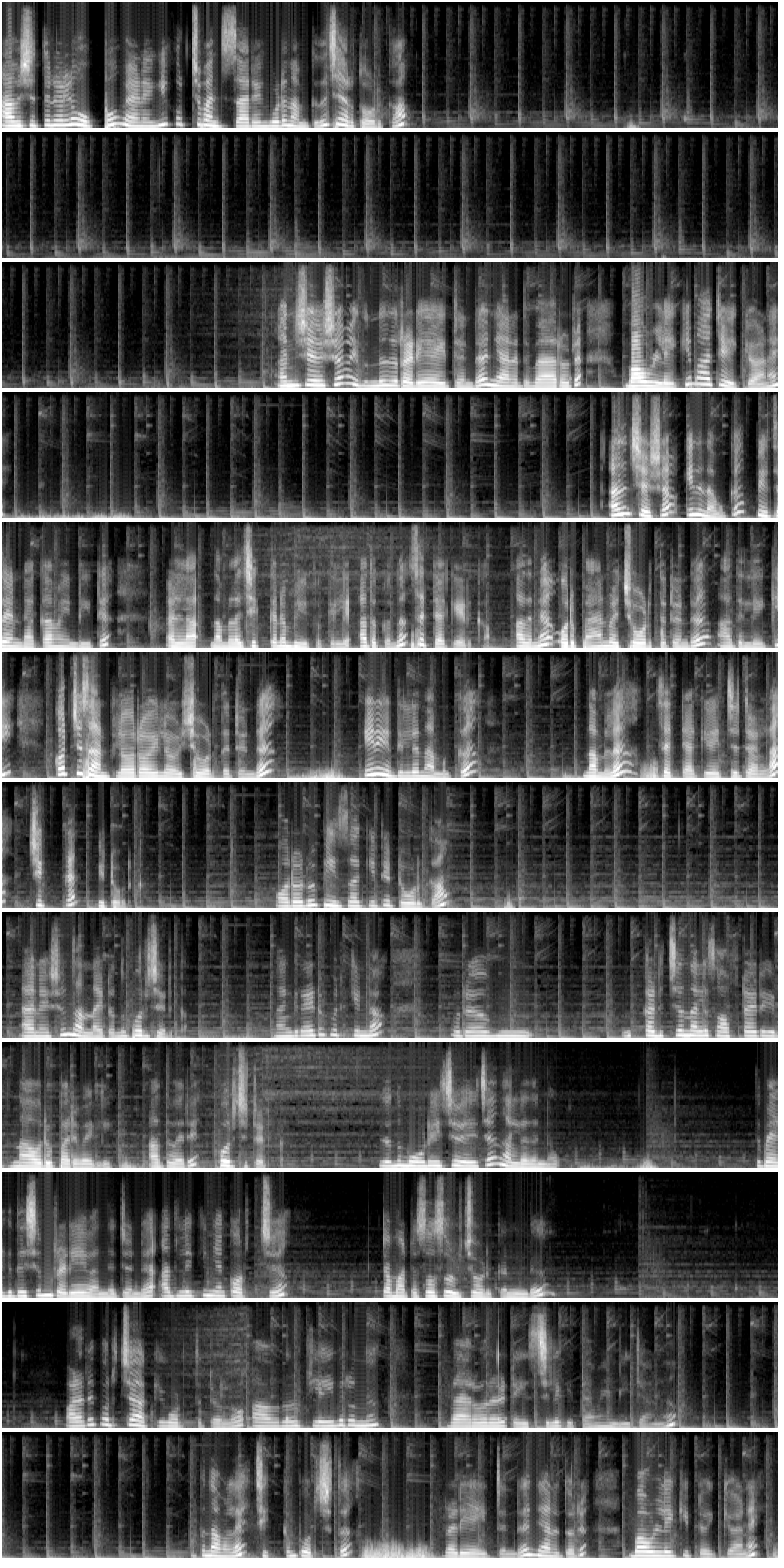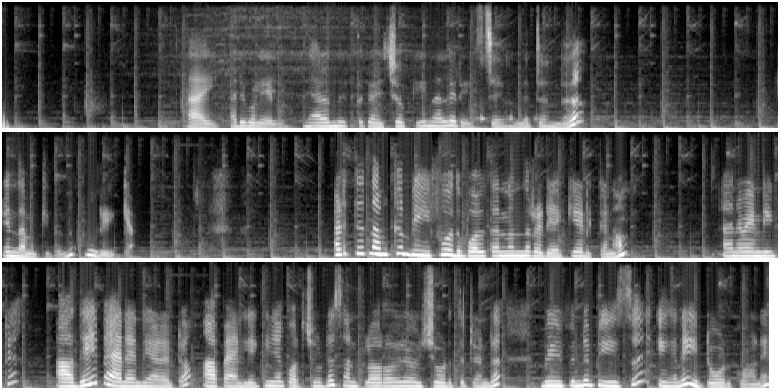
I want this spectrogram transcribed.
ആവശ്യത്തിനുള്ള ഉപ്പും വേണമെങ്കിൽ കുറച്ച് പഞ്ചസാരയും കൂടെ നമുക്കിത് ചേർത്ത് കൊടുക്കാം. അതിനുശേഷം ഇതൊന്ന് റെഡി ആയിട്ടുണ്ട്. ഞാനത് വേറൊരു ബൗളിലേക്ക് മാറ്റി വയ്ക്കുവാണേ അതിനുശേഷം ഇനി നമുക്ക് പിസ്സ ഉണ്ടാക്കാൻ വേണ്ടിയിട്ട് ഉള്ള നമ്മളെ ചിക്കനും ബീഫൊക്കെ ഇല്ലേ അതൊക്കെ ഒന്ന് സെറ്റാക്കി എടുക്കാം. അതിന് ഒരു പാൻ വെച്ച് കൊടുത്തിട്ടുണ്ട്. അതിലേക്ക് കുറച്ച് സൺഫ്ലവർ ഓയിൽ ഒഴിച്ചു കൊടുത്തിട്ടുണ്ട്. ഇനി ഇതിൽ നമുക്ക് നമ്മൾ സെറ്റാക്കി വെച്ചിട്ടുള്ള ചിക്കൻ ഇട്ട് കൊടുക്കാം. ഓരോരോ പീസാക്കിയിട്ട് ഇട്ട് കൊടുക്കാം. അതിനുശേഷം നന്നായിട്ടൊന്ന് പൊരിച്ചെടുക്കാം. ഭയങ്കരമായിട്ട് പൊരിക്കണ്ട. ഒരു കടിച്ച നല്ല സോഫ്റ്റായിട്ട് കിട്ടുന്ന ആ ഒരു പരുവല്ലേ? അതുവരെ പൊരിച്ചിട്ടെടുക്കാം. ഇതൊന്ന് മൂടി വെച്ച് വേവിച്ചാൽ നല്ലതുണ്ടാവും. ഇതിപ്പോൾ ഏകദേശം റെഡിയായി വന്നിട്ടുണ്ട്. അതിലേക്ക് ഞാൻ കുറച്ച് ടൊമാറ്റോ സോസ് ഒഴിച്ചു കൊടുക്കുന്നുണ്ട്. വളരെ കുറച്ച് ആക്കി കൊടുത്തിട്ടുള്ളൂ. ആ ഒരു ഫ്ലേവർ ഒന്ന് വേറെ ഒരു ടേസ്റ്റിൽ കിട്ടാൻ വേണ്ടിയിട്ടാണ്. അപ്പം നമ്മളെ ചിക്കൻ പൊരിച്ചത് റെഡി ആയിട്ടുണ്ട്. ഞാനിതൊരു ബൗളിലേക്ക് ഇട്ട് വയ്ക്കുവാണേ ഹായ് അടിപൊളിയല്ലേ? ഞാനൊന്ന് ഇട്ട് കഴിച്ചു നോക്കി. നല്ല ടേസ്റ്റായി വന്നിട്ടുണ്ട്. ഇനി നമുക്കിതൊന്ന് മൂടി വയ്ക്കാം അടുത്തത് നമുക്ക് ബീഫും ഇതുപോലെ തന്നെ ഒന്ന് റെഡിയാക്കി എടുക്കണം. അതിന് വേണ്ടിയിട്ട് അതേ പാൻ തന്നെയാണ് കേട്ടോ. ആ പാനിലേക്ക് ഞാൻ കുറച്ചുകൂടെ സൺഫ്ലവർ ഓയിൽ ഒഴിച്ചു കൊടുത്തിട്ടുണ്ട്. ബീഫിന്റെ പീസ് ഇങ്ങനെ ഇട്ട് കൊടുക്കുവാണേ.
